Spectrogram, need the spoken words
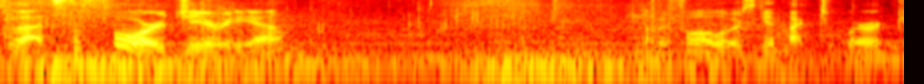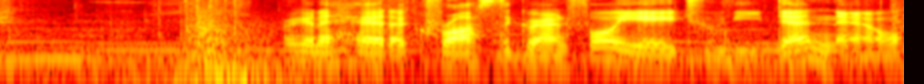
So that's the forge area. Let my followers get back to work. We're gonna head across the grand foyer to the den now.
